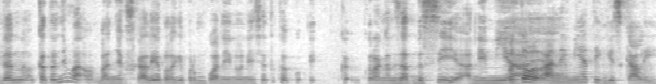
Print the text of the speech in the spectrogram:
Dan katanya banyak sekali apalagi perempuan Indonesia itu ke- kekurangan zat besi ya, anemia. Betul, ya. anemia tinggi sekali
